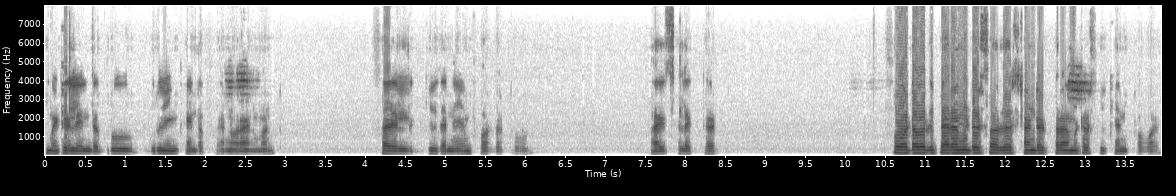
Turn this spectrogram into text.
material in the grooving kind of environment. So I will give the name for the tool. I selected. So whatever the parameters are the standard parameters you can provide.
